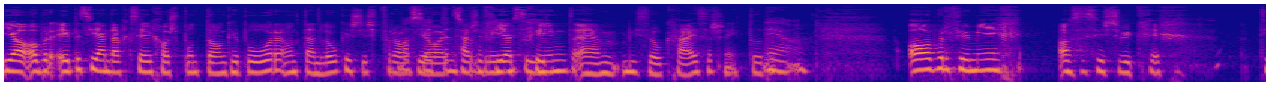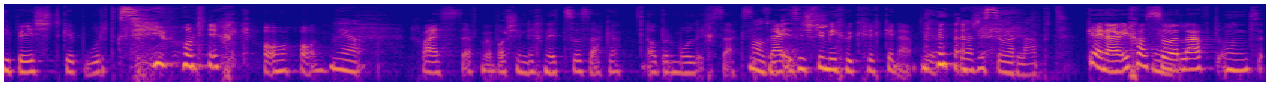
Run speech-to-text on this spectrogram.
ja, aber eben, sie haben auch gesehen, ich habe spontan geboren und dann logisch ist die Frage, Was ja, jetzt hast du ein viertes Kind, ähm, wieso Kaiserschnitt, oder? Ja. Aber für mich, also es ist wirklich die beste Geburt gewesen, die ich habe. Ja. Ich weiss, das darf man wahrscheinlich nicht so sagen, aber mal, ich sage es. Nein, es ist für mich wirklich genau. Ja, du hast es so erlebt. genau, ich habe es ja. so erlebt und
